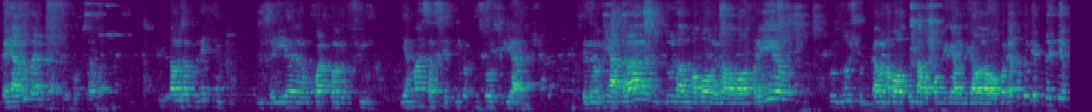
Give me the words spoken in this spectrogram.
ganhar o. E estávamos a perder tempo. Isso aí é um quarto de hora do fim. E a massa associativa começou a subir-nos. Quer dizer, eu vinha atrás, os dois davam uma bola, eu dava a bola para ele, os dois tocavam na bola, depois dava para o Miguel, o Miguel dava a bola para ele, porque eu ia perder tempo,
